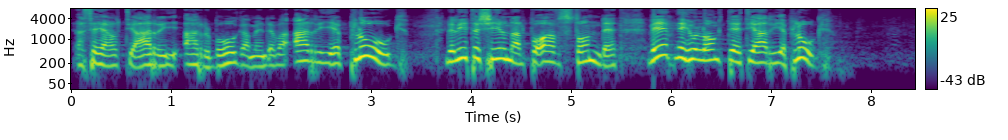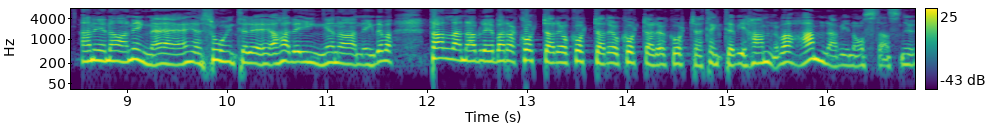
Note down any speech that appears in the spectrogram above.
jag säger alltid arg, Arboga men det var Arjeplog. Det är lite skillnad på avståndet. Vet ni hur långt det är till Arjeplog? Har ni en aning? Nej, jag tror inte det. Jag hade ingen aning. Det var, tallarna blev bara kortare och kortare och kortare och kortare. Jag tänkte, vi hamnar, var hamnar vi någonstans nu?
